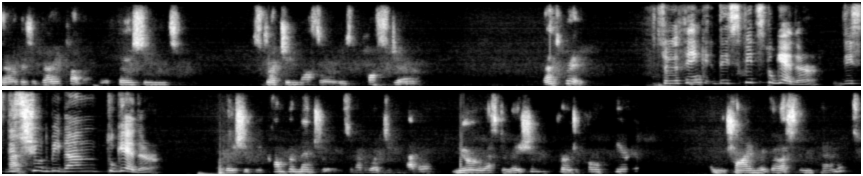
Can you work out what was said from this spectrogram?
therapists are very clever with faces, stretching muscles, posture. That's great. So you think this fits together? This this should be done together. They should be complementary. So, in other words, you can have a neuro restoration protocol period, and you try and reverse the impairment,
